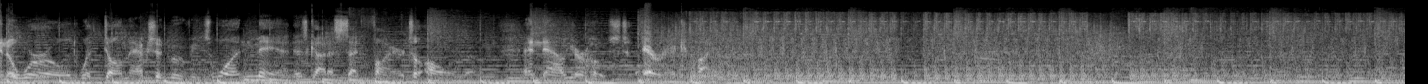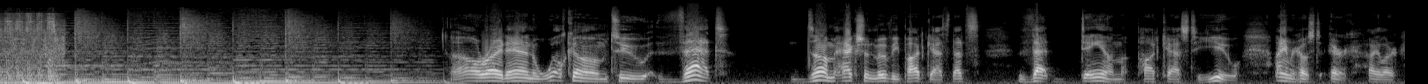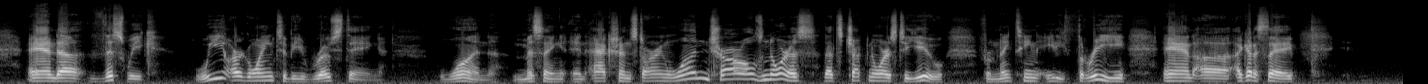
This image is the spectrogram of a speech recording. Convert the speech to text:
In a world with dumb action movies, one man has got to set fire to all of them. And now your host, Eric Hyler. All right, and welcome to that dumb action movie podcast. That's that damn podcast to you. I am your host, Eric Heiler, and uh, this week we are going to be roasting one missing in action starring one Charles Norris. That's Chuck Norris to you from 1983. And uh, I gotta say,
